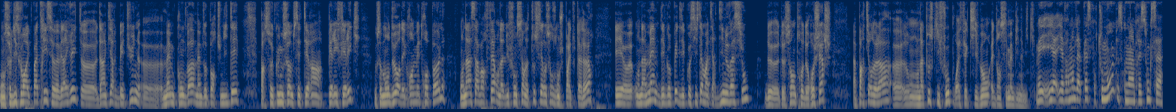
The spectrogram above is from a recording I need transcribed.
On se le dit souvent avec Patrice Vergrit, euh, Dunkerque, Béthune, euh, même combat, mêmes opportunités, parce que nous sommes ces terrains périphériques, nous sommes en dehors des grandes métropoles, on a un savoir-faire, on a du foncier, on a toutes les ressources dont je parlais tout à l'heure, et euh, on a même développé des écosystèmes en matière d'innovation, de centres de recherche à partir de là, euh, on a tout ce qu'il faut pour effectivement être dans ces mêmes dynamiques. Mais il y, a vraiment de la place pour tout le monde parce qu'on a l'impression que ça,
